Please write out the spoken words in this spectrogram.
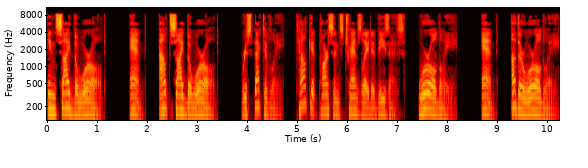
"...inside the world", and outside the world, respectively. Talcott Parsons translated these as worldly and otherworldly.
